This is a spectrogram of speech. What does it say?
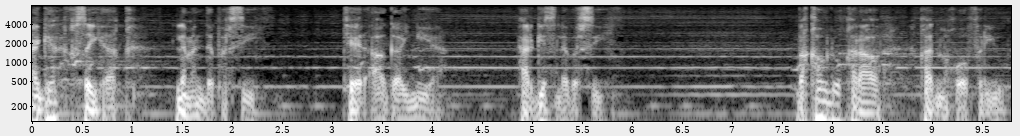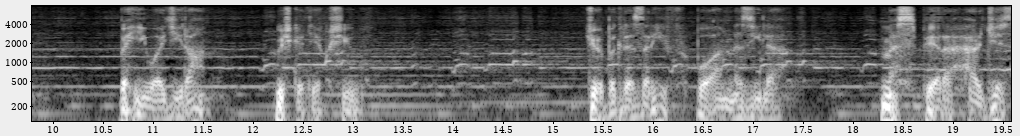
ئەگەر قسەی هەق لە من دەپرسی تێر ئاگای نییە هەرگیز لە برسی بە قەول و قەرار قەد مەخۆ فریو بە هیوای جیران ویشکە تێکشی و گوێ بگرە زەریف بۆ ئەم نەزیلە مەسپێرە هەرگیز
